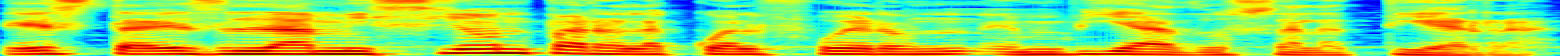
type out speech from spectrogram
Esta es la misión para la cual fueron enviados a la Tierra.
